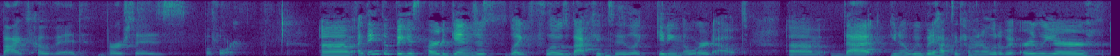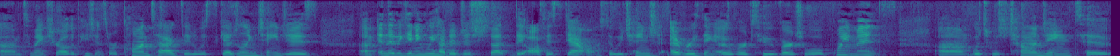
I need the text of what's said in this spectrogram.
by COVID versus before? Um, I think the biggest part again just like flows back into like getting the word out. Um, that you know we would have to come in a little bit earlier um, to make sure all the patients were contacted with scheduling changes. Um, in the beginning, we had to just shut the office down, so we changed everything over to virtual appointments, um, which was challenging to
